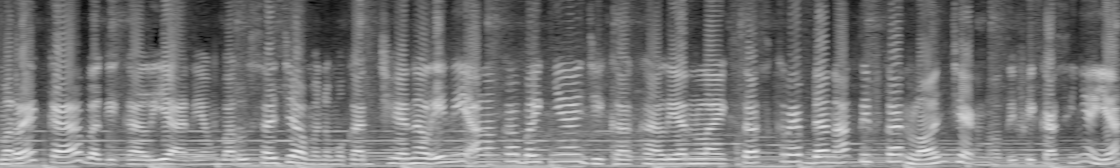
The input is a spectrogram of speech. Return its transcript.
mereka bagi kalian yang baru saja menemukan channel ini alangkah baiknya jika kalian like, subscribe dan aktifkan lonceng notifikasinya ya.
